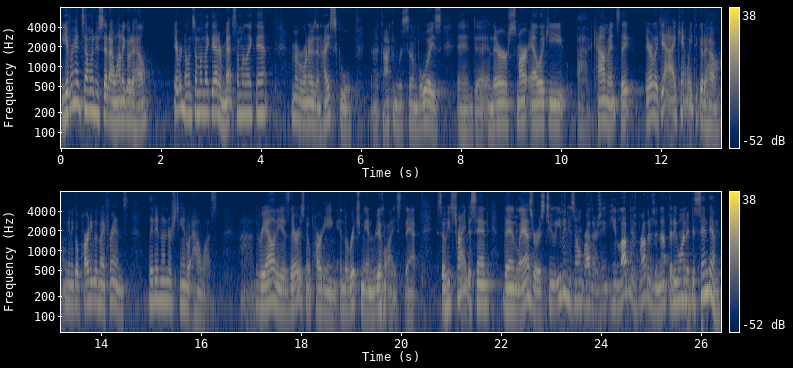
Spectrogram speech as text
You ever had someone who said, I want to go to hell? You ever known someone like that or met someone like that? I remember when I was in high school, uh, talking with some boys, and uh, and their smart alecky uh, comments, they they're like, yeah, I can't wait to go to hell. I'm going to go party with my friends. They didn't understand what hell was. Uh, the reality is there is no partying, and the rich man realized that. So he's trying to send then Lazarus to even his own brothers. He, he loved his brothers enough that he wanted to send him.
